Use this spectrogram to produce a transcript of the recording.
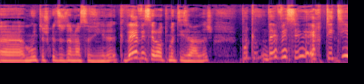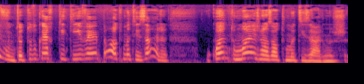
uh, muitas coisas da nossa vida que devem ser automatizadas porque devem ser, é repetitivo. Então tudo o que é repetitivo é para automatizar quanto mais nós automatizarmos uh,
